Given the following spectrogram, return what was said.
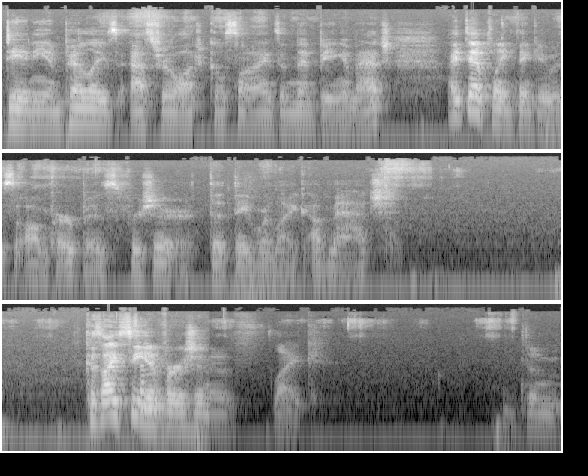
Danny and Pelle's astrological signs and them being a match, I definitely think it was on purpose for sure that they were like a match. Because I see a version of like the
